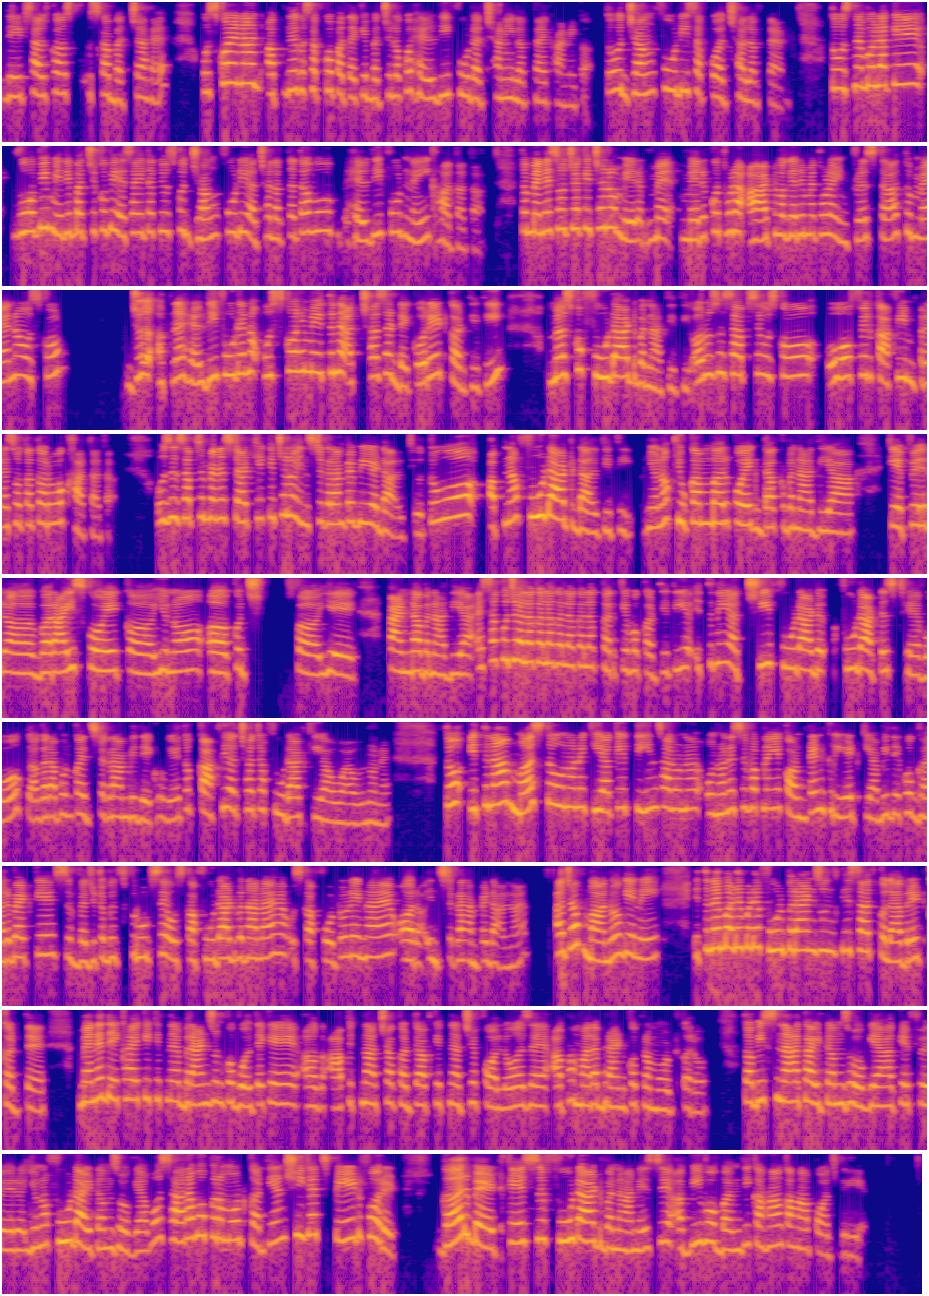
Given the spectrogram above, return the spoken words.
डेढ़ साल का उसका बच्चा है, उसको है ना अपने सबको पता है कि बच्चे लोग को हेल्दी फ़ूड अच्छा नहीं लगता है खाने का। तो जंक फ़ूड ही सबको अच्छा लगता है। तो उसने बोला कि वो भी मेरे बच्चे को भी ऐसा ही था कि उसको जंक फ़ूड ही अच्छा लगता था, वो हेल्दी फ़ूड नहीं खाता था। तो मैंने सोचा कि चलो मेरे मेरे को थोड़ा आर्ट वगैरह में थोड़ा इंटरेस्ट था तो मैं ना उसको, जो अपना हेल्दी फ़ूड है ना, उसको ही मैं इतने अच्छा से डेकोरेट करती थी, मैं उसको फ़ूड आर्ट बनाती थी और उस हिसाब से उसको, वो फिर काफ़ी इम्प्रेस होता था और वो खाता था। उस हिसाब से मैंने स्टार्ट किया कि चलो इंस्टाग्राम पे भी ये डालती हूँ। तो वो अपना फ़ूड आर्ट डालती थी। यू नो क्यूकम्बर को एक डक बना दिया, कि फिर वराइस को एक यू नो कुछ ये पैंडा बना दिया। ऐसा कुछ अलग अलग अलग अलग करके वो करती थी। इतनी अच्छी फ़ूड आर्ट फ़ूड आर्टिस्ट है वो। अगर आप उनका इंस्टाग्राम भी देखोगे तो काफ़ी अच्छा अच्छा फ़ूड आर्ट किया हुआ है उन्होंने। तो इतना मस्त उन्होंने किया कि तीन साल उन्होंने उन्होंने सिर्फ़ अपना ये कॉन्टेंट क्रिएट किया। अभी देखो, घर बैठ के सिर्फ़ वेजिटेबल्स फ्रूट्स है, उसका फ़ूड आर्ट बनाना है, उसका फ़ोटो लेना है और इंस्टाग्राम पे डालना है। आज आप मानोगे नहीं, इतने बड़े बड़े फ़ूड ब्रांड्स उनके साथ कोलैबोरेट करते हैं। मैंने देखा है कि कितने ब्रांड्स उनको बोलते हैं कि आप इतना अच्छा करते हो आप कितने अच्छे फॉलोअर्स है, आप हमारा ब्रांड को प्रमोट करो। तो अभी स्नैक आइटम्स हो गया कि फिर यू नो फ़ूड आइटम्स हो गया, वो सारा वो प्रमोट करती है and she gets paid for it घर बैठ के सिर्फ़ फ़ूड आर्ट बनाने से अभी वो बंदी कहाँ कहाँ पहुँच गई है।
